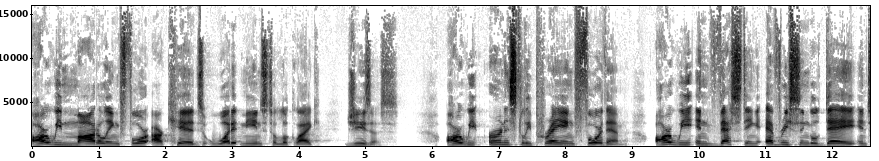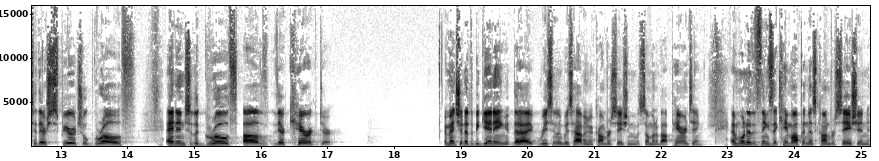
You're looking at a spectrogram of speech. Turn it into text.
Are we modeling for our kids what it means to look like Jesus? Are we earnestly praying for them? Are we investing every single day into their spiritual growth and into the growth of their character? I mentioned at the beginning that I recently was having a conversation with someone about parenting. And one of the things that came up in this conversation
